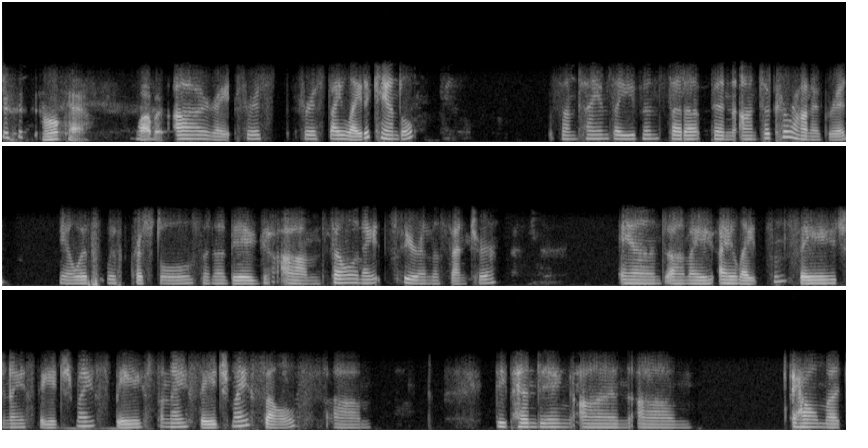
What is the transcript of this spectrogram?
Okay, love it. All right. First, first I light a candle. Sometimes I even set up an Antakarana grid, you know, with with crystals and a big um, selenite sphere in the center. And um, I I light some sage and I sage my space and I sage myself. Um, depending on um, how much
